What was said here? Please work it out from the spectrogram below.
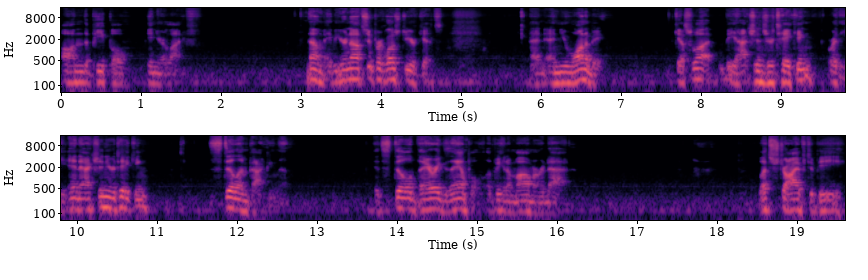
on the people in your life. Now, maybe you're not super close to your kids and, and you want to be. Guess what? The actions you're taking or the inaction you're taking still impacting them. It's still their example of being a mom or a dad. Let's strive to be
